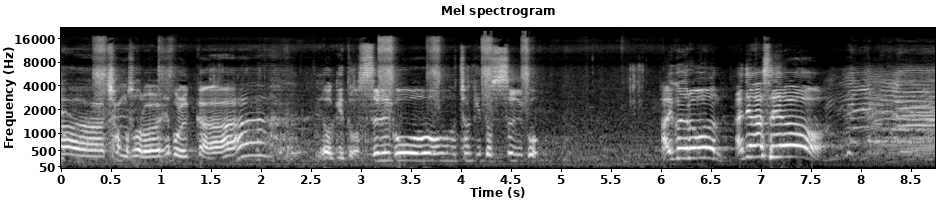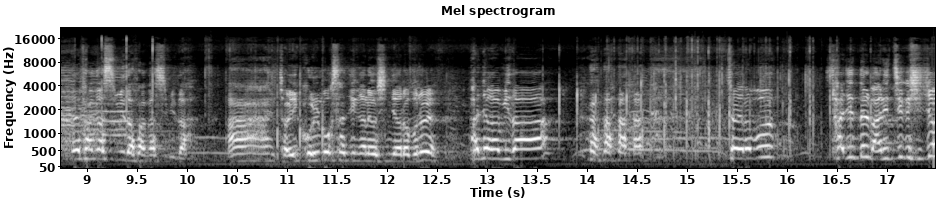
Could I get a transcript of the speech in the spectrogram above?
아, 청소를 해볼까? 여기도 쓸고 저기도 쓸고. 아이고 여러분 안녕하세요. 네 반갑습니다 반갑습니다. 아 저희 골목 사진관에 오신 여러분을 환영합니다. 자 여러분 사진들 많이 찍으시죠?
